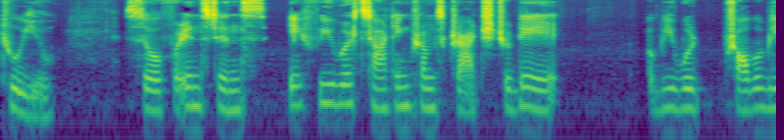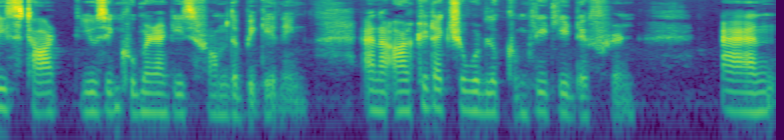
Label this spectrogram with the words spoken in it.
to you so for instance if we were starting from scratch today we would probably start using kubernetes from the beginning and our architecture would look completely different and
